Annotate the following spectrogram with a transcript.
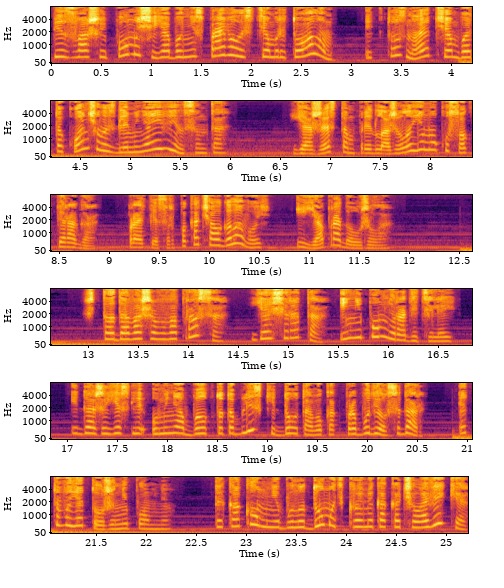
Без вашей помощи я бы не справилась с тем ритуалом, и кто знает, чем бы это кончилось для меня и Винсента. Я жестом предложила ему кусок пирога. Профессор покачал головой, и я продолжила. Что до вашего вопроса, я сирота и не помню родителей. И даже если у меня был кто-то близкий до того, как пробудился дар, этого я тоже не помню. Так о ком мне было думать, кроме как о человеке,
